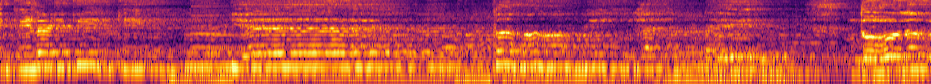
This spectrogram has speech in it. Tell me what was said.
एक लड़की की ये कहानी है दो लफ्ज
